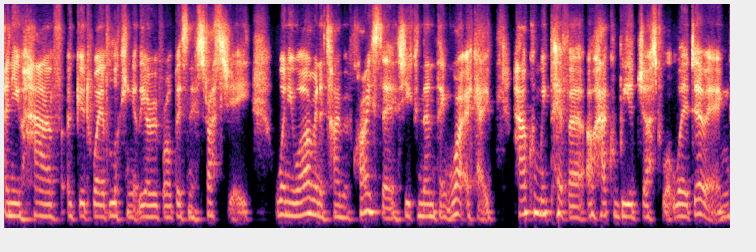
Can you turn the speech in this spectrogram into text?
and you have a good way of looking at the overall business strategy, when you are in a time of crisis, you can then think, right, okay, how can we pivot or how can we adjust what we're doing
